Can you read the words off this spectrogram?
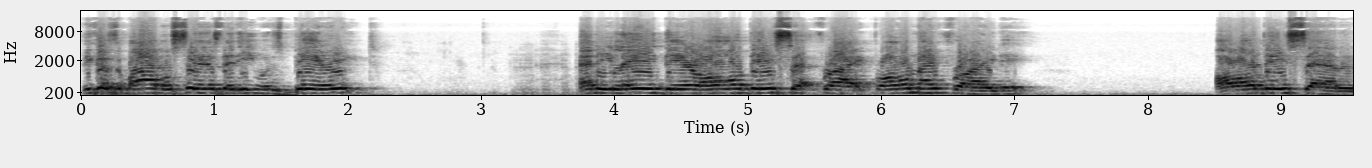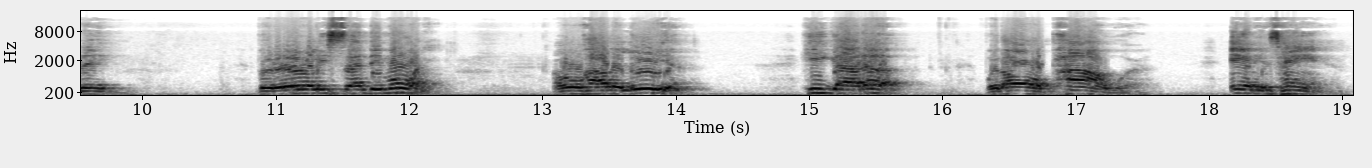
Because the Bible says that he was buried and he laid there all day set Friday, all night Friday, all day Saturday, but early Sunday morning. Oh, hallelujah. He got up with all power in his hand.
